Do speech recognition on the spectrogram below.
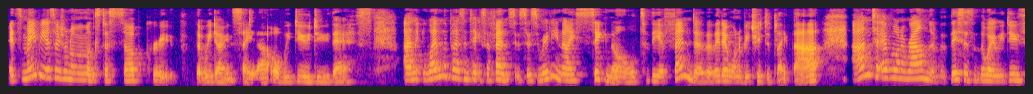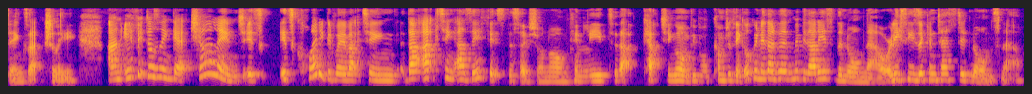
It's maybe a social norm amongst a subgroup that we don't say that or we do do this. And when the person takes offense, it's this really nice signal to the offender that they don't want to be treated like that and to everyone around them that this isn't the way we do things actually. And if it doesn't get challenged, it's it's quite a good way of acting that acting as if it's the social norm can lead to that catching on people come to think okay no, that, maybe that is the norm now or at least these are contested norms now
